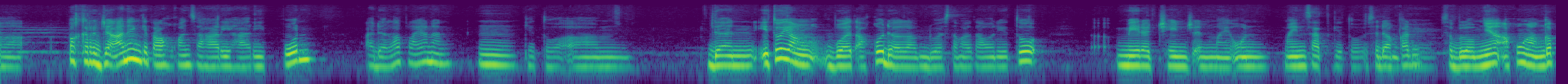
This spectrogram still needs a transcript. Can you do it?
uh, pekerjaan yang kita lakukan sehari-hari pun adalah pelayanan, hmm. gitu. Um, dan itu yang buat aku dalam dua setengah tahun itu made a change in my own mindset gitu. Sedangkan okay. sebelumnya aku nganggep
